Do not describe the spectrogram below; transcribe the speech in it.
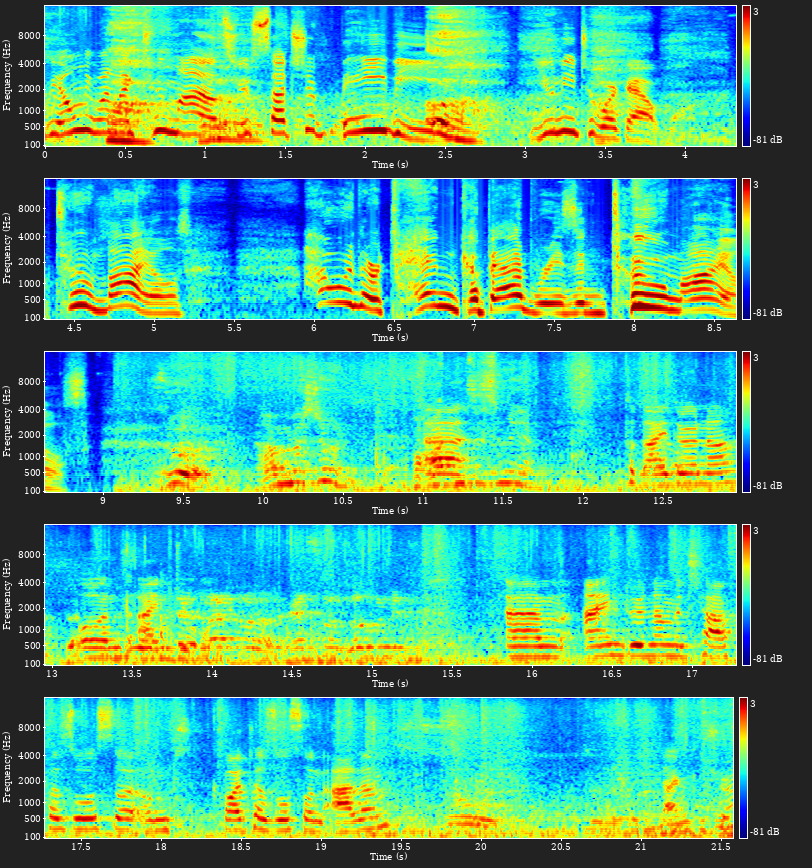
We only went like two miles. You're such a baby. You need to work out more. Two miles? How are there 10 kebabries in two miles? Drei Döner und ein Döner. Ähm, ein Döner mit scharfer Soße und Kräutersoße und allem. Dankeschön.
